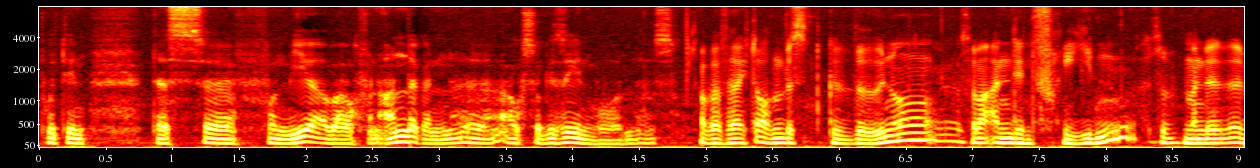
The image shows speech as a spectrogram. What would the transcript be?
Putin, das von mir, aber auch von anderen auch so gesehen worden ist. Aber vielleicht auch ein bisschen Gewöhnung mal, an den Frieden, also meine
